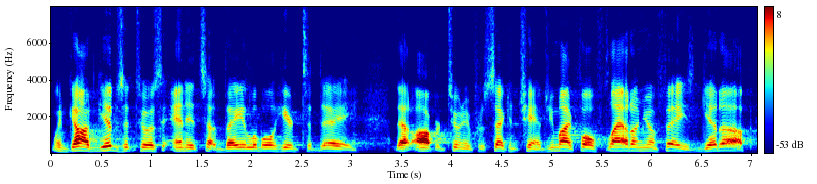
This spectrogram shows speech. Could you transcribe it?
when God gives it to us and it's available here today that opportunity for second chance. You might fall flat on your face. Get up.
